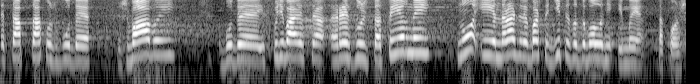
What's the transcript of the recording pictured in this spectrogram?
Етап також буде жвавий, буде, сподіваюся, результативний. Ну і наразі ви бачите, діти задоволені, і ми також.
